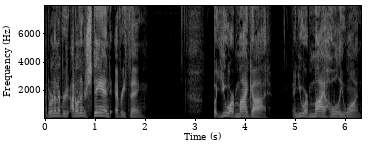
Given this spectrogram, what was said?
I don't, ever, I don't understand everything. But you are my God and you are my Holy One.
